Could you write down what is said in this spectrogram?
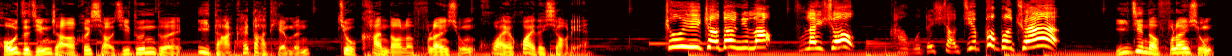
猴子警长和小鸡墩墩一打开大铁门，就看到了弗兰熊坏坏的笑脸。终于找到你了，弗兰熊！看我的小鸡泡泡拳！一见到弗兰熊，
